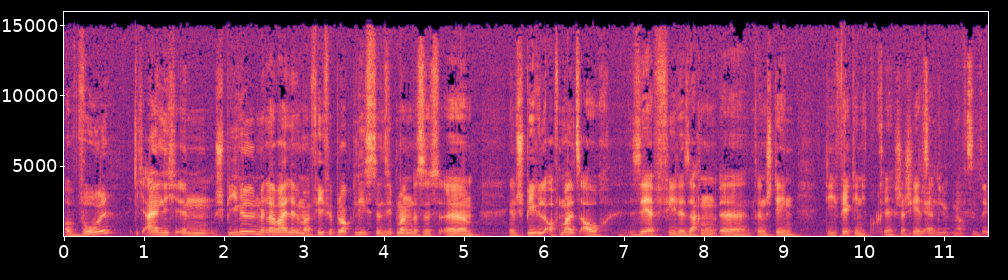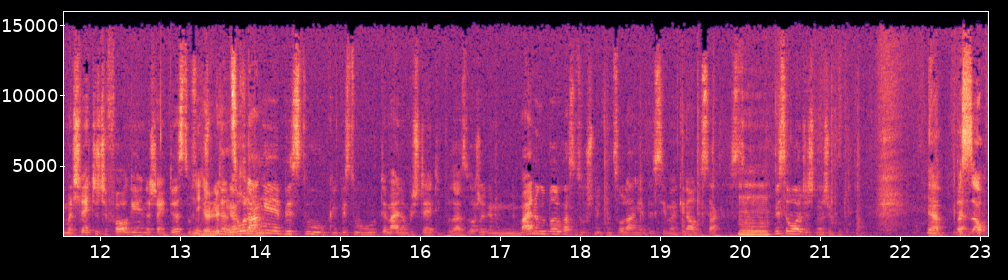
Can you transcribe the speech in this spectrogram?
Obwohl ich eigentlich in Spiegel mittlerweile, wenn man Fefe-Blog liest, dann sieht man, dass es ähm, im Spiegel oftmals auch sehr viele Sachen äh, drin stehen, die wirklich nicht gut recherchiert Ja, sind. lückenhaft sind. Immer das schlechteste Vorgehen ist eigentlich das. Du Nicht suchst dann so lange, bis du, bis du der Meinung bestätigt wirst. Also du hast eine Meinung über irgendwas und suchst mit dann so lange, bis jemand genau das sagt. Du Mhm. wissen wolltest, dann ist schon gut. Ja, das ist auch,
